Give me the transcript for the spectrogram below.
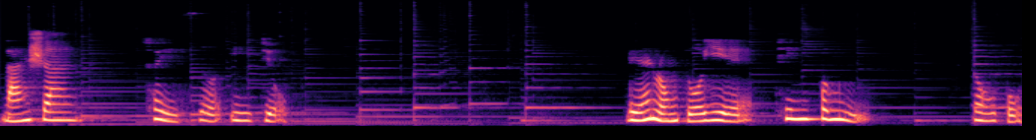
南山翠色依旧。莲蓉昨夜听风雨。都不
